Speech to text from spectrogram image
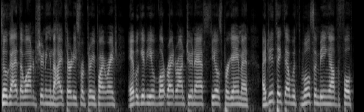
Still, a guy that wound up shooting in the high 30s from three point range, able to give you right around two and a half steals per game. And I do think that with Wilson being out the fold,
